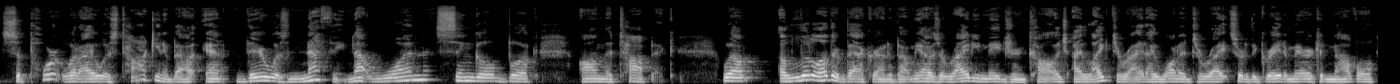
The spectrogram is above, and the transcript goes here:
support what I was talking about. And there was nothing, not one single book on the topic. Well, a little other background about me. I was a writing major in college. I liked to write. I wanted to write sort of the great American novel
